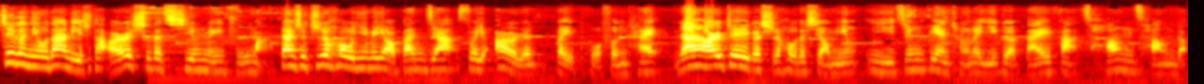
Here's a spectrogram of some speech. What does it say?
这个扭蛋里是他儿时的青梅竹马，但是之后因为要搬家，所以二人被迫分开。然而这个时候的小明已经变成了一个白发苍苍的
